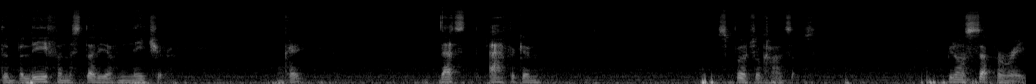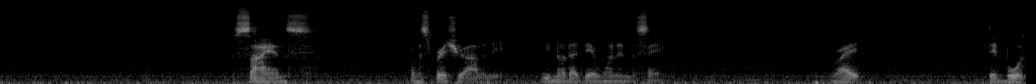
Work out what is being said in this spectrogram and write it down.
the belief and the study of nature. Okay, that's African spiritual concepts. We don't separate science from spirituality. We know that they're one and the same. Right? They both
